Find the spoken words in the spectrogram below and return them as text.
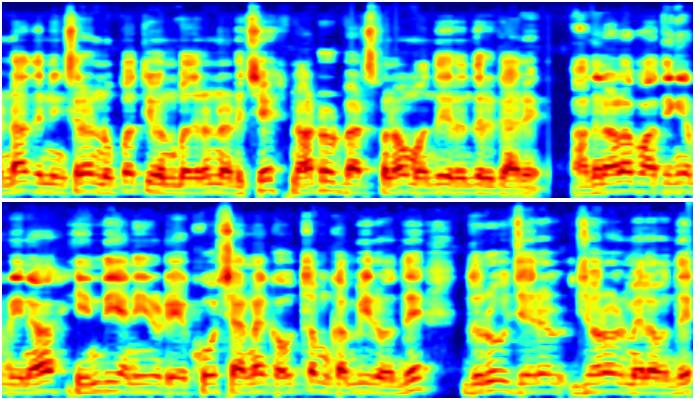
ரெண்டாவது இன்னிங்ஸில் முப்பத்தி ஒன்பது ரன் அடித்து நாட் அவுட் பேட்ஸ்மனாகவும் வந்து இருந்திருக்காரு. அதனால் பார்த்தீங்க அப்படின்னா இந்திய அணியினுடைய கோச்சான கௌதம் கம்பீர் வந்து துருவ் ஜெரல் ஜோரல் மேலே வந்து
